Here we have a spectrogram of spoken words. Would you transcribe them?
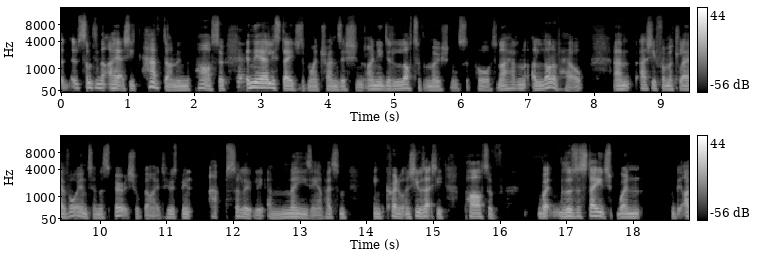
uh, something that I actually have done in the past. So, in the early stages of my transition, I needed a lot of emotional support, and I had a lot of help, um, actually from a clairvoyant and a spiritual guide who's been absolutely amazing. I've had some incredible, and she was actually part of. But there was a stage when I,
